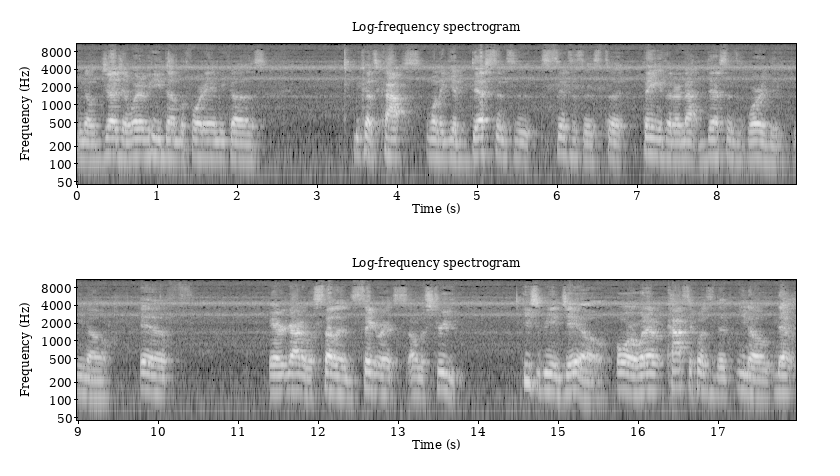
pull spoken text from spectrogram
you know, judging whatever he done before then because because cops want to give death sentences, sentences to things that are not death sentence worthy. You know, if Eric Garner was selling cigarettes on the street, he should be in jail or whatever consequences that you know that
